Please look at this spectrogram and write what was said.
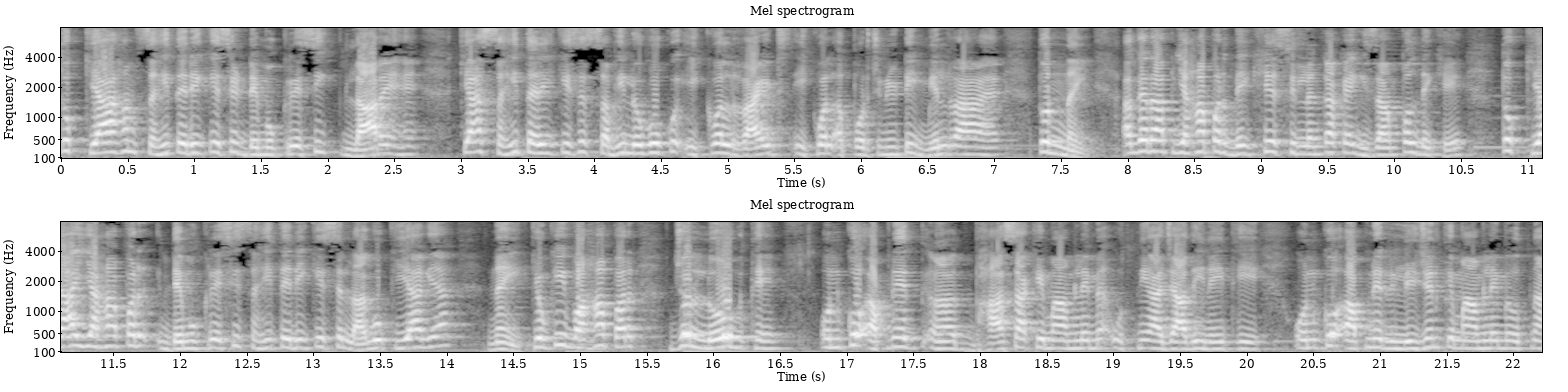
तो क्या हम सही तरीके से डेमोक्रेसी ला रहे हैं? क्या सही तरीके से सभी लोगों को इक्वल राइट्स इक्वल अपॉर्चुनिटी मिल रहा है? तो नहीं। अगर आप यहाँ पर देखिए, श्रीलंका का एग्ज़ाम्पल देखें तो क्या यहाँ पर डेमोक्रेसी सही तरीके से लागू किया गया? नहीं, क्योंकि वहाँ पर जो लोग थे, उनको अपने भाषा के मामले में उतनी आज़ादी नहीं थी, उनको अपने रिलीजन के मामले में उतना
